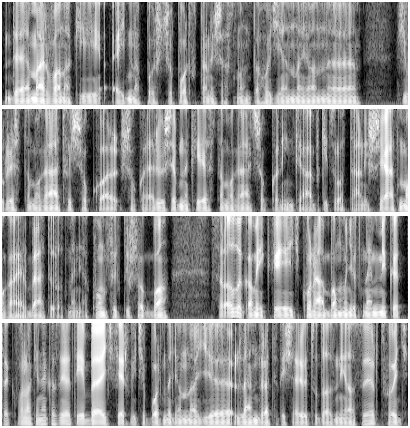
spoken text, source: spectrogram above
de már van, aki egy napos csoport után is azt mondta, hogy ilyen nagyon jól érezte magát, hogy sokkal, sokkal erősebbnek érezte magát, sokkal inkább ki tudott állni saját magáért, be tudott menni a konfliktusokba. Szóval azok, amik így korábban mondjuk nem működtek valakinek az életébe, egy férfi csoport nagyon nagy lendületet is erőt tud adni azért, hogy,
